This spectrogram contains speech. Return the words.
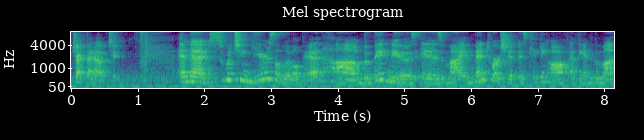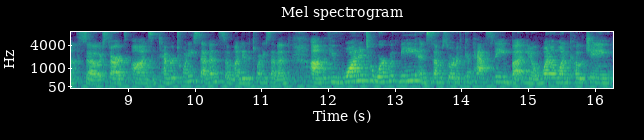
check that out too. And then switching gears a little bit, um, the big news is my mentorship is kicking off at the end of the month. So it starts on September 27th, so Monday the 27th. Um, if you've wanted to work with me in some sort of capacity, but you know, one-on-one coaching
